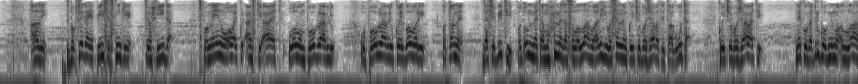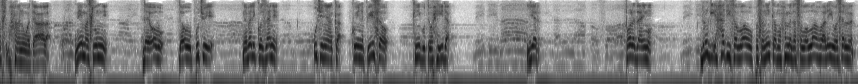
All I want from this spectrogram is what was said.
ali zbog čega je pisac knjige Teohida spomenuo ovaj kur'anski ajet u ovom poglavlju u poglavlju koje govori o tome da će biti od ummeta Muhammeda sallallahu alihi wa sallam koji će obožavati taguta koji će obožavati nekoga drugog mimo Allah subhanahu wa ta'ala. Nema sumnji da je ovo da ovo upućuje na veliko znanje učenjaka koji je napisao knjigu Tauhida jer pogledajmo drugi hadis Allahu poslanika Muhammeda sallallahu alaihi wa sallam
